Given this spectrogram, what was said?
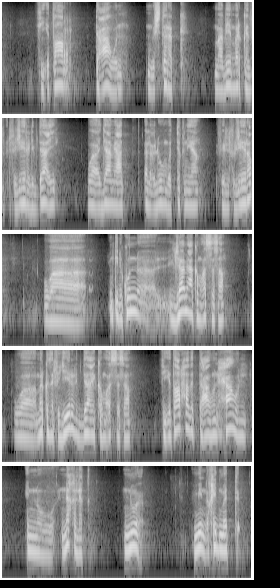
في إطار تعاون مشترك ما بين مركز الفجيرة الإبداعي وجامعة العلوم والتقنية في الفجيرة ويمكن يكون الجامعة كمؤسسة ومركز الفجيرة الإبداعي كمؤسسة في إطار هذا التعاون حاول إنه نخلق نوع من خدمة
